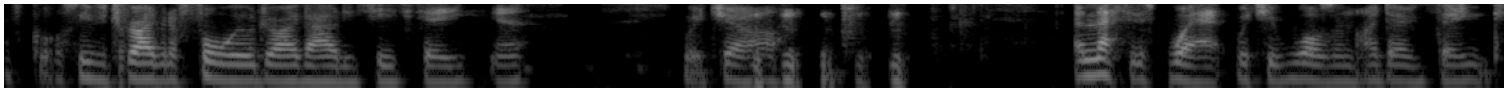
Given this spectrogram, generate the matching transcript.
of course. He was driving a four wheel drive Audi TT, yeah, which uh, are, unless it's wet, which it wasn't, I don't think,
